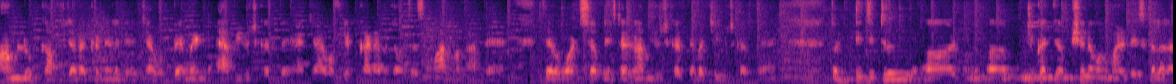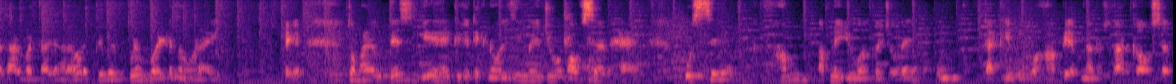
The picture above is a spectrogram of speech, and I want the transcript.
आम लोग काफ़ी ज़्यादा करने लगे हैं। चाहे वो पेमेंट ऐप यूज़ करते हैं, चाहे वो फ्लिपकार्ट अमेजोन से सामान मंगाते हैं, चाहे वो व्हाट्सअप इंस्टाग्राम यूज़ करते हैं, बच्चे यूज़ करते हैं। तो डिजिटल जो कंजम्पशन है वो हमारे देश का लगातार बढ़ता जा रहा है और पूरे वर्ल्ड में हो रहा है ठीक है? तो हमारा उद्देश्य ये है कि जो टेक्नोलॉजी में जो अवसर है, उससे हम अपने युवा को जोड़ें, उन, ताकि वो वहाँ पे अपना रोज़गार का अवसर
